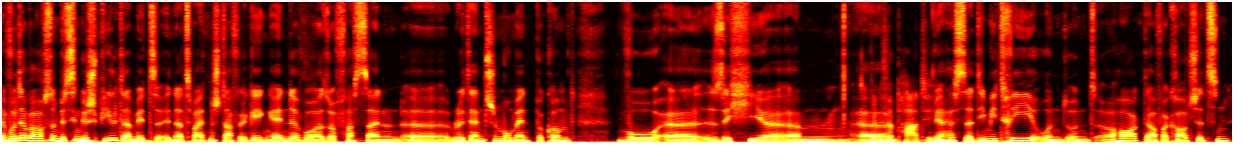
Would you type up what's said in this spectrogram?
Da wurde aber auch so ein bisschen gespielt damit in der zweiten Staffel gegen Ende, wo er so fast seinen äh, Redemption-Moment bekommt, wo äh, sich hier ähm, äh, Party. wie heißt der, Dimitri und, und äh, Hawk da auf der Couch sitzen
